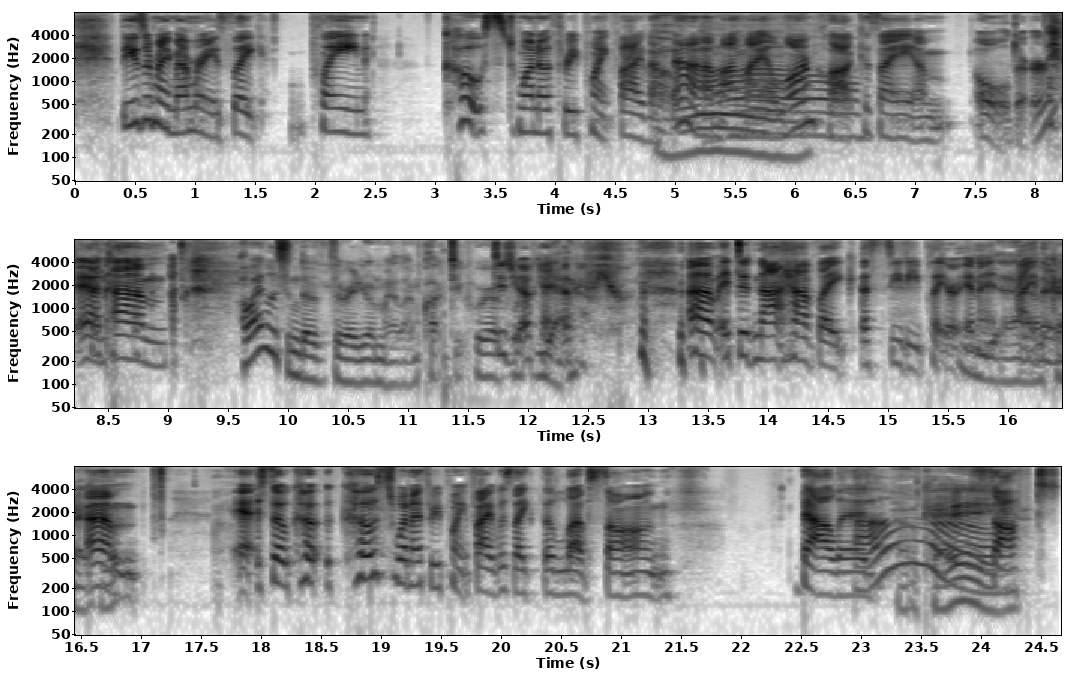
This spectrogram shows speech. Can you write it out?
these are my memories, like playing Coast 103.5 FM on my alarm clock because I am older, and um, Oh, I listened to the radio on my alarm clock too. We're- did you? Okay, Yeah. um, it did not have like a CD player in it Yeah, either. okay. Um, uh, so Co- Coast 103.5 was like the love song ballad Okay. soft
